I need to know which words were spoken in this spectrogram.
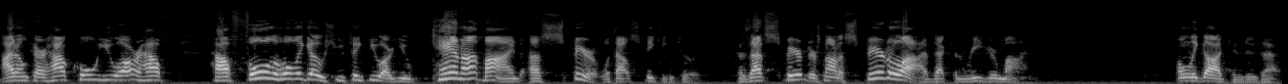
I don't care how cool you are, how, how full the Holy Ghost you think you are. You cannot bind a spirit without speaking to it. Because that spirit, there's not a spirit alive that can read your mind. Only God can do that.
